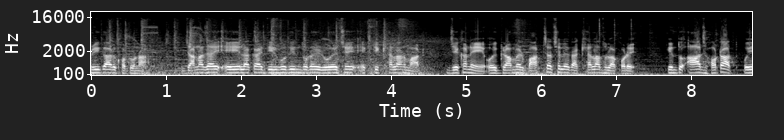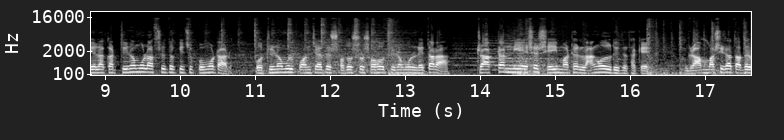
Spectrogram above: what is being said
মৃগার ঘটনা। জানা যায়, এই এলাকায় দীর্ঘদিন ধরেই রয়েছে একটি খেলার মাঠ, যেখানে ওই গ্রামের বাচ্চা ছেলেরা খেলাধুলা করে। কিন্তু আজ হঠাৎ ওই এলাকার তৃণমূল আশ্রিত কিছু প্রমোটার ও তৃণমূল পঞ্চায়েতের সদস্য সহ তৃণমূল নেতারা ট্রাক্টর নিয়ে এসে সেই মাঠে লাঙল দিতে থাকে। গ্রামবাসীরা তাদের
